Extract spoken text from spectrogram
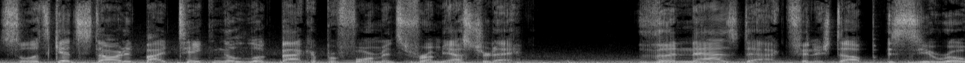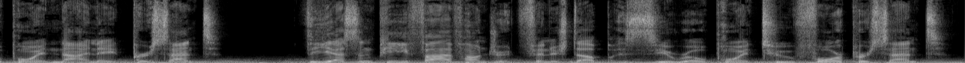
so let's get started by taking a look back at performance from yesterday. The Nasdaq finished up 0.98%. The S&P 500 finished up 0.24%.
